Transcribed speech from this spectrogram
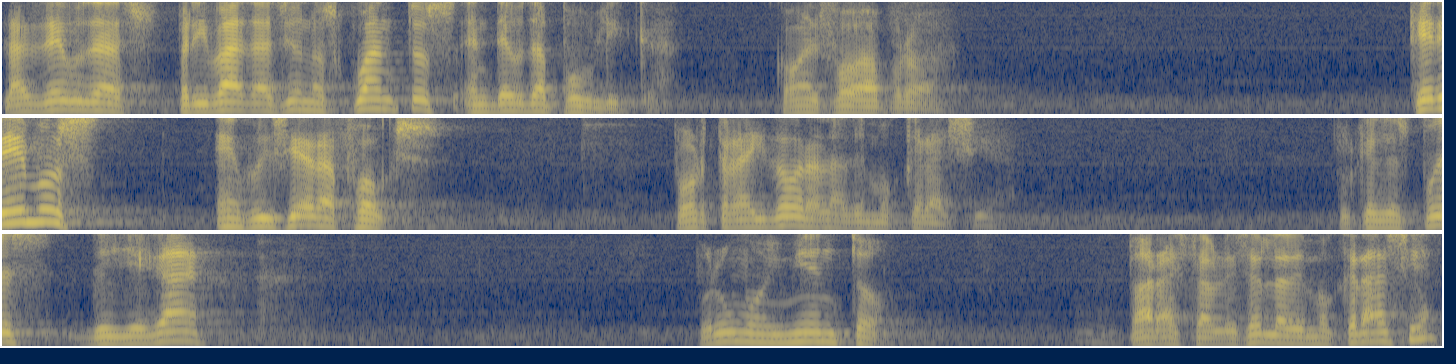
las deudas privadas de unos cuantos en deuda pública con el FOA-PROA. Queremos enjuiciar a Fox por traidor a la democracia, porque después de llegar por un movimiento para establecer la democracia,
